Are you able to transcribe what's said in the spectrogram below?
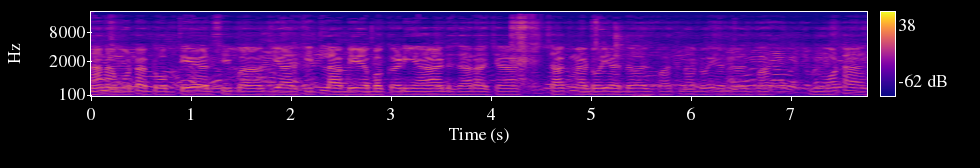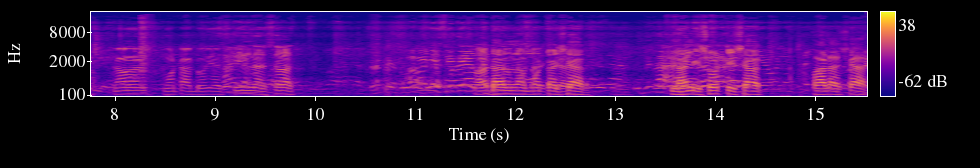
નાના મોટા ટોપ તેર સીબા અગિયાર કેટલા બે બકડી આઠ ઝારા ચાર શાકના ડોયા દસ ભાતના ડોયા દસ ભાત મોટા ત્રણ મોટા ડોયા સ્ટીલના સાત. દાળના મોટા ચાર. નાની છોટી સાત. ભાડા ચાર.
